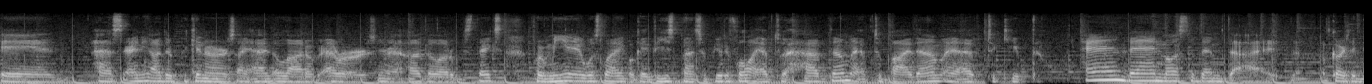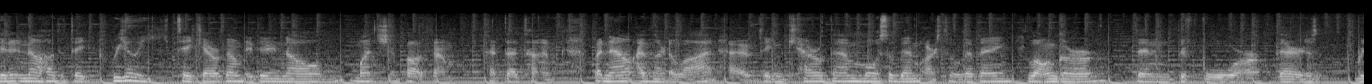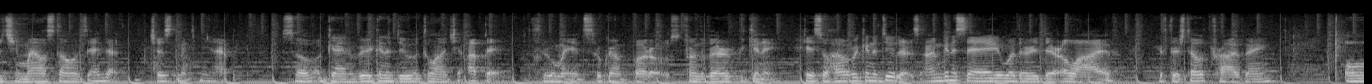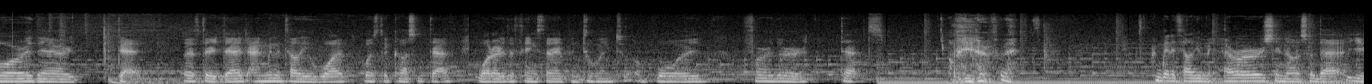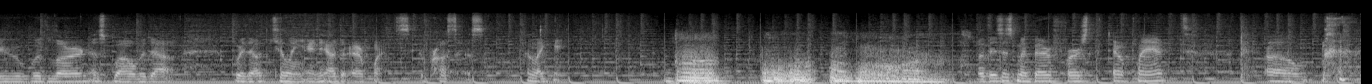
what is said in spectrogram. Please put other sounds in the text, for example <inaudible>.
And as any other beginners, I had a lot of errors, you know, I had a lot of mistakes. For me, it was like, okay, these plants are beautiful. I have to have them, I have to buy them, I have to keep them and then most of them died. Of course, they didn't know how to take really take care of them. They didn't know much about them at that time. But now I've learned a lot. I've taken care of them. Most of them are still living longer than before. They're reaching milestones and that just makes me happy. So again, we're gonna do a Tillandsia update through my Instagram photos from the very beginning. Okay, so how are we gonna do this? I'm gonna say whether they're alive, if they're still thriving, or they're dead. If they're dead, I'm going to tell you what was the cause of death, what are the things that I've been doing to avoid further deaths <laughs> of airplanes. I'm going to tell you my errors, you know, so that you would learn as well without without killing any other airplanes in the process, like me. So this is my very first airplane. Um, <laughs>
